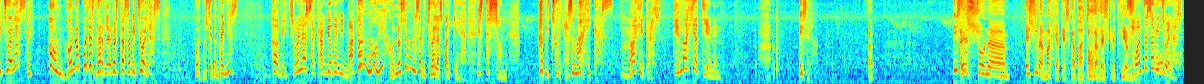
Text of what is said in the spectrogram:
¿Habichuelas? ¿Qué? Oh, no, no puedes darle nuestras habichuelas. Bueno, si te empeñas. ¿Habichuelas a cambio de mi vaca? Oh, no, hijo, no son unas habichuelas cualquiera. Estas son habichuelas mágicas. Mágicas. ¿Qué magia tienen? Díselo. Díselo. Es una... Es una magia que escapa a toda descripción. ¿Cuántas habichuelas?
